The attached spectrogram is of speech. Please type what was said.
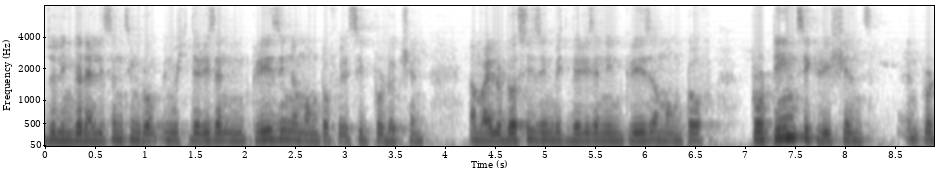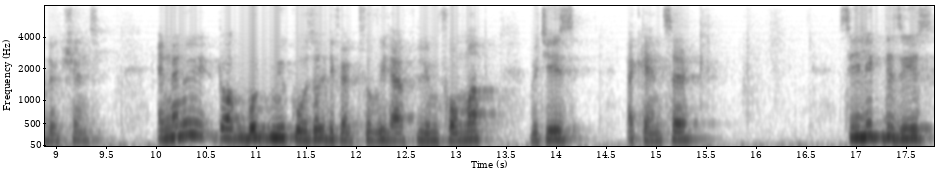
Zollinger-Ellison syndrome in which there is an increase in amount of acid production, amyloidosis in which there is an increased amount of protein secretions and productions. And when we talk about mucosal defects, so we have lymphoma, which is a cancer. Celiac disease,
